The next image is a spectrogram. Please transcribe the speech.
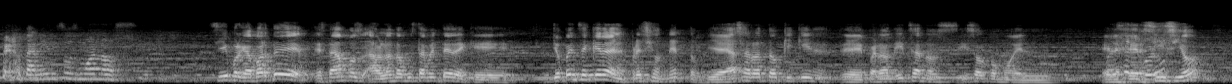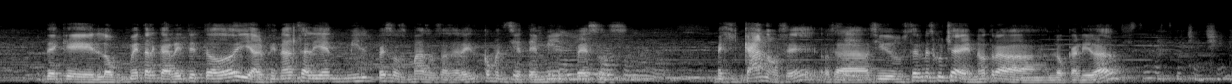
pero también sus monos. Sí, porque aparte estábamos hablando justamente de que yo pensé que era el precio neto. Y hace rato Kiki, eh, perdón, Itza nos hizo como el, el ¿Es el ejercicio de que lo meta al carrito y todo y al final salía en mil pesos más, o sea, salía como en siete mil pesos mexicanos, ¿eh? O sea, si usted me escucha en otra localidad, ¿Usted me escucha en China?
